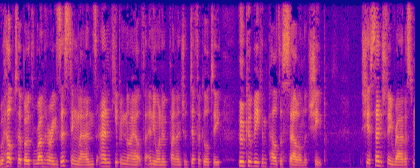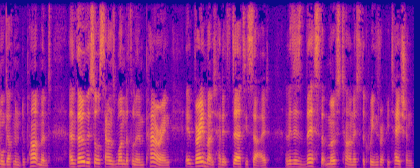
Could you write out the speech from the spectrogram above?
who helped her both run her existing lands and keep an eye out for anyone in financial difficulty who could be compelled to sell on the cheap. She essentially ran a small government department, and though this all sounds wonderful and empowering, it very much had its dirty side, and it is this that most tarnished the Queen's reputation.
